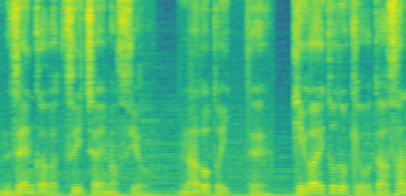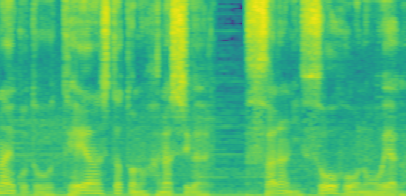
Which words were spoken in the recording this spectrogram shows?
前科がついちゃいますよ、などと言って被害届を出さないことを提案したとの話があり、さらに双方の親が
